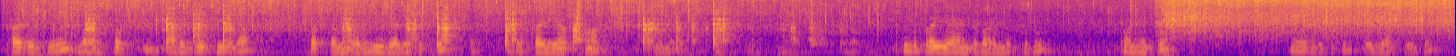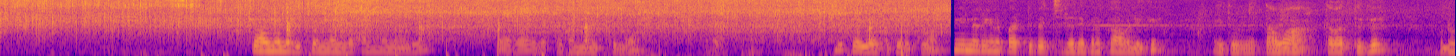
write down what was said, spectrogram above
കടുക് മരസൊപ്പ് കടുക് ചീര കൊത്തമ്പരി ഇതെല്ലാം ഫ്രൈ ആക്കുക ഇത് ഫ്രൈ ആയിട്ട് വരുമ്പോഴത്തേക്ക് ടൊമാറ്റോ നീരിലിട്ടിട്ട് ഫ്രൈ ആക്കിയിട്ട് തേങ്ങ ചിക്കൻ നല്ല കമ്മനായി വേറെ ഇലക്ക കമ്മ നിൽക്കുമല്ലോ ഈ ഫ്രൈ ആക്കിയിട്ട് എടുക്കുക മീനൊരിങ്ങനെ പട്ടി വെച്ചിട്ട് അതേപോലെ കാവലിക്ക് ഇത് തവ തവത്തേക്ക് ഒരു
